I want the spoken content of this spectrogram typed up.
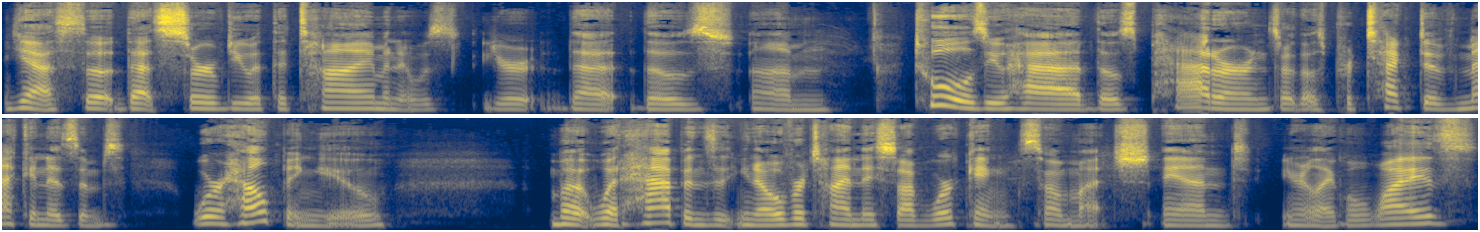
yes, so that served you at the time, and it was your that those um, tools you had, those patterns or those protective mechanisms were helping you. But what happens, you know, over time they stop working so much, and you're like, well, why is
